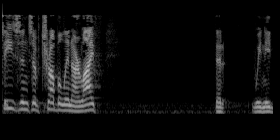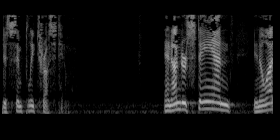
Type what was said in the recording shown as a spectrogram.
seasons of trouble in our life that we need to simply trust him and understand, you know what?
